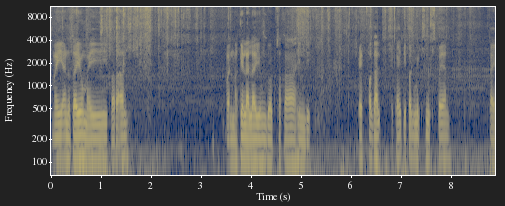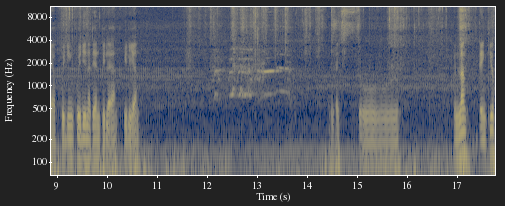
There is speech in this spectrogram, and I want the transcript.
may ano tayo, may paraan. Paano makilala yung dwarf saka hindi kahit pag kahit ipag mix mix pa yan. Kaya pwedeng pwede natin pilian pilian. Guys so yun lang. Thank you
